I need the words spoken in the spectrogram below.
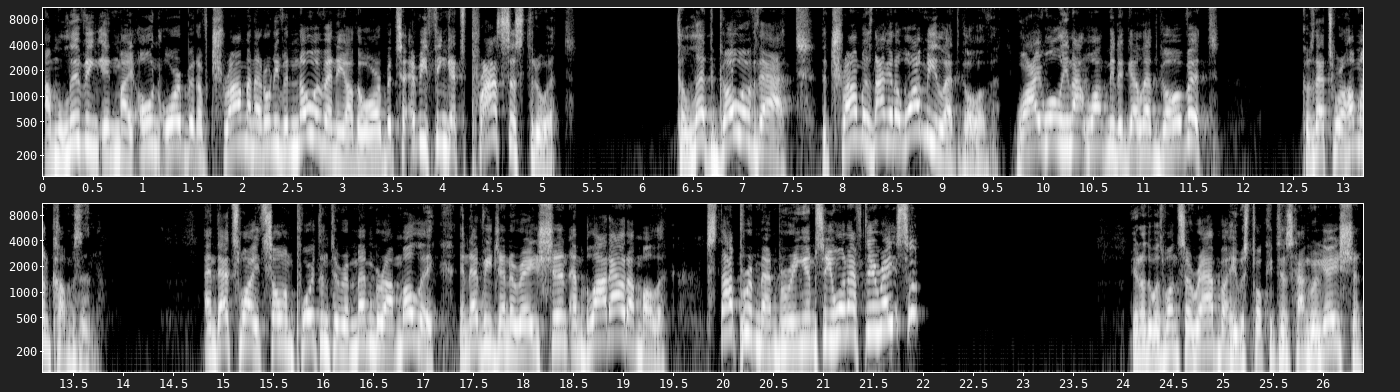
I'm living in my own orbit of trauma and I don't even know of any other orbit. So everything gets processed through it. To let go of that, the trauma is not going to want me to let go of it. Why will he not want me to get let go of it? Because that's where Haman comes in. And that's why it's so important to remember Amalek in every generation and blot out Amalek. Stop remembering him so you won't have to erase him. You know, there was once a rabbi, he was talking to his congregation,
